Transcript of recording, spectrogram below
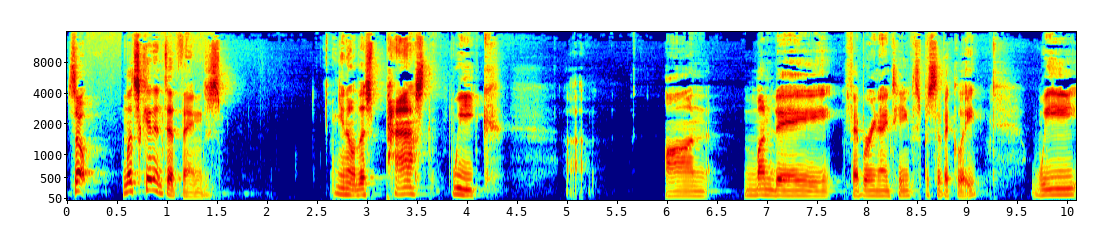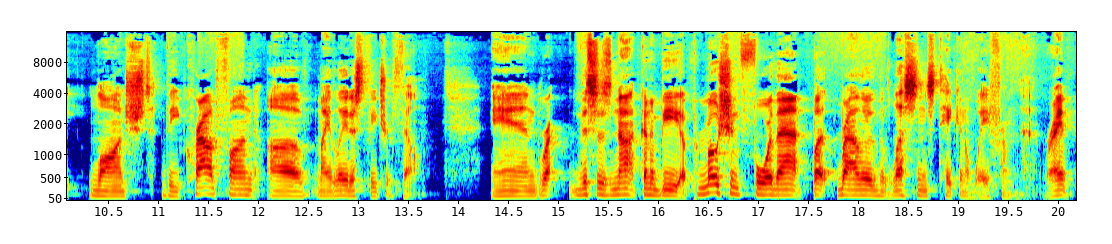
So, let's get into things. You know, this past week, uh, on Monday, February 19th specifically, we launched the crowdfund of my latest feature film. And this is not going to be a promotion for that, but rather the lessons taken away from that, right?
